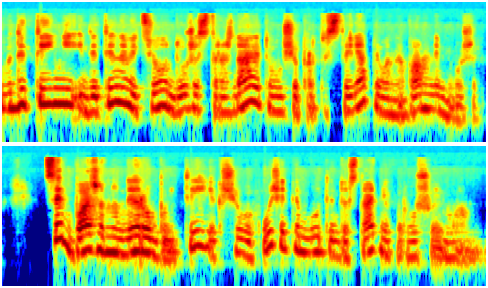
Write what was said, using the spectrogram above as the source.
в дитині, і дитина від цього дуже страждає, тому що протистояти вона вам не може. Це бажано не робити, якщо ви хочете бути достатньо хорошою мамою.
